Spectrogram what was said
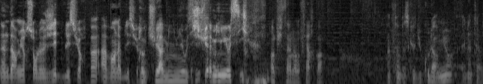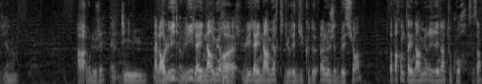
un d'armure sur le jet de blessure, pas avant la blessure. Donc tu es à minuit Je aussi. suis à minuit aussi. Oh putain l'enfer quoi. Attends, parce que du coup, l'armure, elle intervient Ah. sur le jet. Elle diminue. Elle Alors lui. Ah oui, lui, il a une armure, euh, lui, il a une armure qui lui réduit que de 1 le jet de blessure. Toi, par contre, t'as une armure Irina tout court, c'est ça?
